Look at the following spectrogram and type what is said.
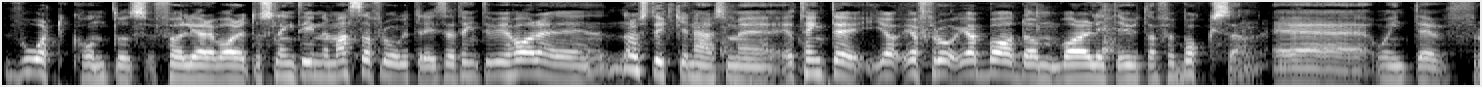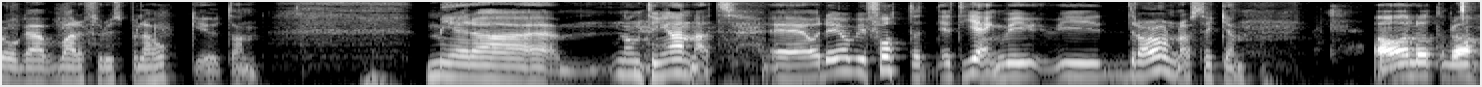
vårt kontos följare varit och slängt in en massa frågor till dig. Så jag tänkte vi har eh, några stycken här som är, jag tänkte, jag, jag, frå, jag bad dem vara lite utanför boxen eh, och inte fråga varför du spelar hockey utan mera eh, någonting annat. Eh, och det har vi fått ett, ett gäng, vi, vi drar av några stycken. Ja, det låter bra.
